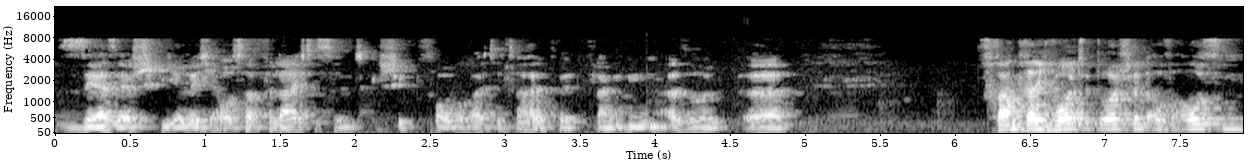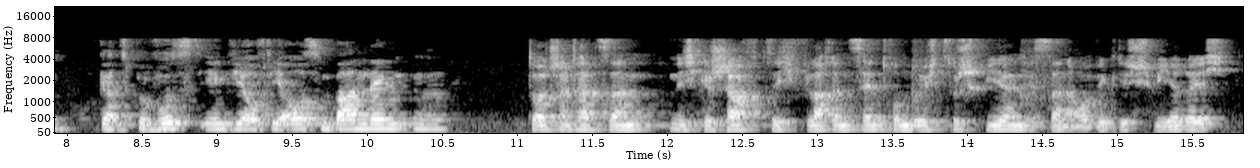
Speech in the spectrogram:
sehr, sehr schwierig, außer vielleicht es sind geschickt vorbereitete Halbweltflanken. Also äh, Frankreich wollte Deutschland auf Außen ganz bewusst irgendwie auf die Außenbahn lenken. Deutschland hat es dann nicht geschafft, sich flach ins Zentrum durchzuspielen, ist dann auch wirklich schwierig.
